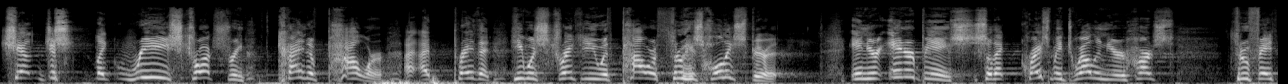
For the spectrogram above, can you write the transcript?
just like restructuring kind of power. I, I pray that He would strengthen you with power through His Holy Spirit in your inner being so that Christ may dwell in your hearts through faith.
